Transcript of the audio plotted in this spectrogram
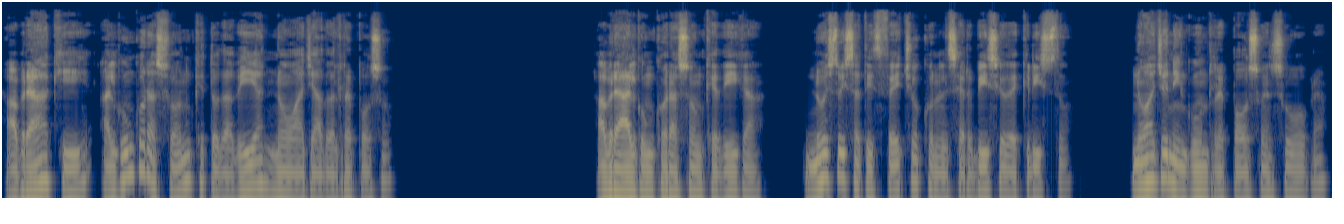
¿Habrá aquí algún corazón que todavía no ha hallado el reposo? ¿Habrá algún corazón que diga, no estoy satisfecho con el servicio de Cristo, no hallo ningún reposo en su obra?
